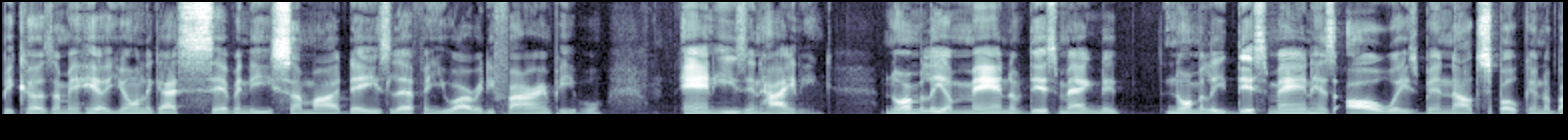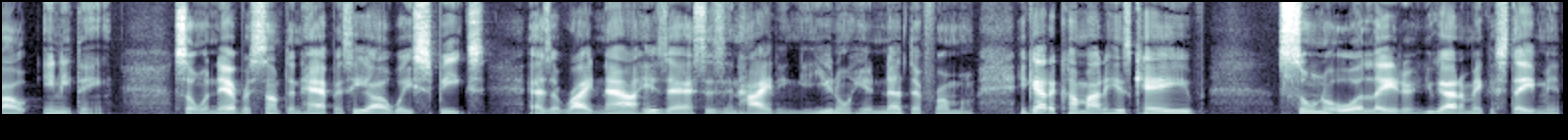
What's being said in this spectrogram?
because I mean, hell, you only got 70 some odd days left and you already firing people, and he's in hiding. Normally, a man of this magnet, normally, this man has always been outspoken about anything. So, whenever something happens, he always speaks as of right now, his ass is in hiding and you don't hear nothing from him. He got to come out of his cave sooner or later. You got to make a statement.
